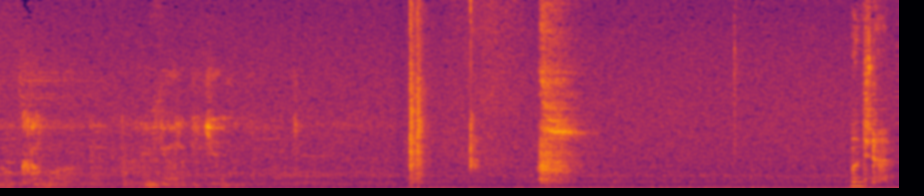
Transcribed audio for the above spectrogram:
Oh, come on. You gotta be kidding. Lunchtime.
